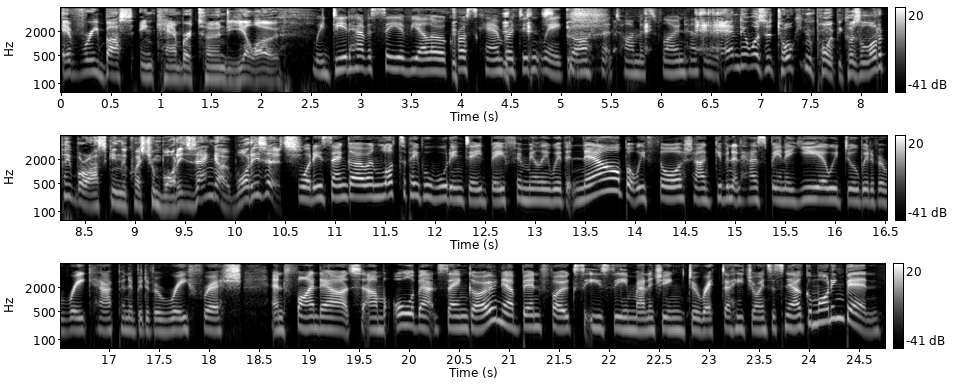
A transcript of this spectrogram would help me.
every bus in Canberra turned yellow. We did have a sea of yellow across Canberra, didn't we? Gosh, that time has flown, hasn't it? And it was a talking point because a lot of people are asking the question, what is Zango? What is it? What is Zango? And lots of people would indeed be familiar with it now, but we thought, uh, given it has been a year, we'd do a bit of a recap and a bit of a refresh and find out um, all about Zango. Now, Ben Faulks is the managing director. He joins us now. Good morning, Ben.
